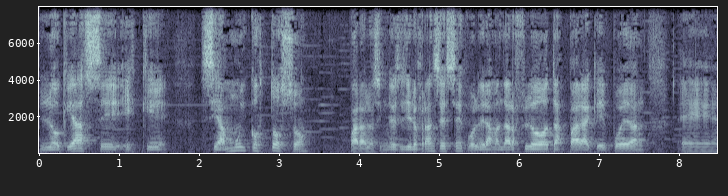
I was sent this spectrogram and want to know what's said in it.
lo que hace es que sea muy costoso para los ingleses y los franceses volver a mandar flotas para que puedan eh,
